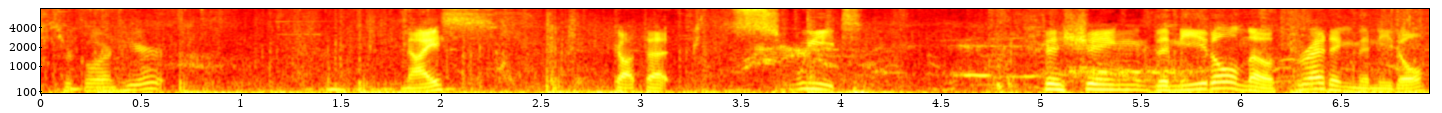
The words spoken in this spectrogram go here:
circle around here. Nice. Got that sweet fishing the needle. No, threading the needle.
